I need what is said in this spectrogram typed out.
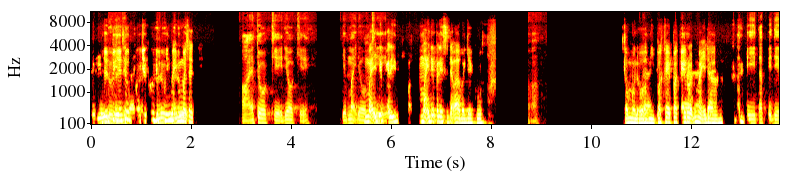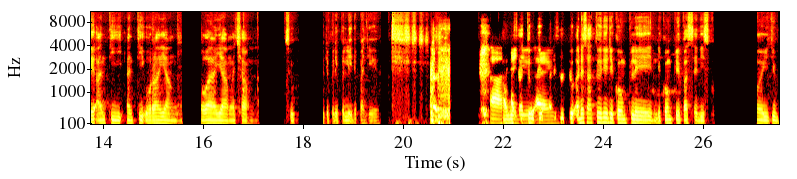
yang tu yang tu bagi aku dia punya mic memang cantik. Ah, yang tu okey, dia okey. Dia mic dia okey. Mic dia paling mic dia paling sedap lah bagi aku. Ah. Kamu lah Wami pakai pakai rod mic dah. tapi tapi dia anti anti orang yang orang yang macam suka dia pelik-pelik depan dia. Ah, Ada satu, dia, I. ada satu ada satu dia dia complain, dia complain pasal Discord. Oh, YouTube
